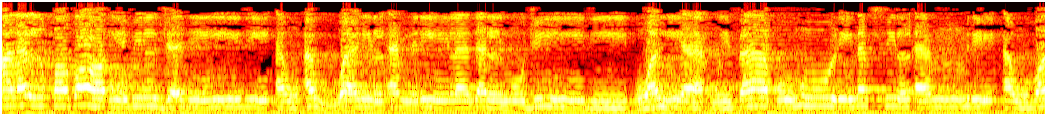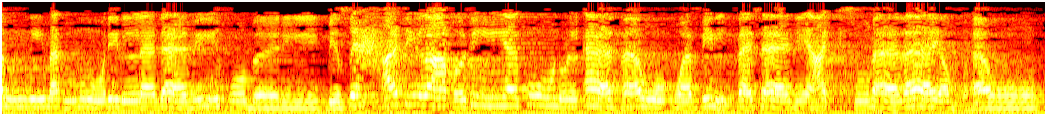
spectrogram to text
على القضاء بالجديد أو أول الأمر لدى المجيد وهي وفاقه لنفس الأمر أو ظن مأمور لدى ذي خبر بصحة العقد يكون الآثر وفي الفساد عكس هذا يظهر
